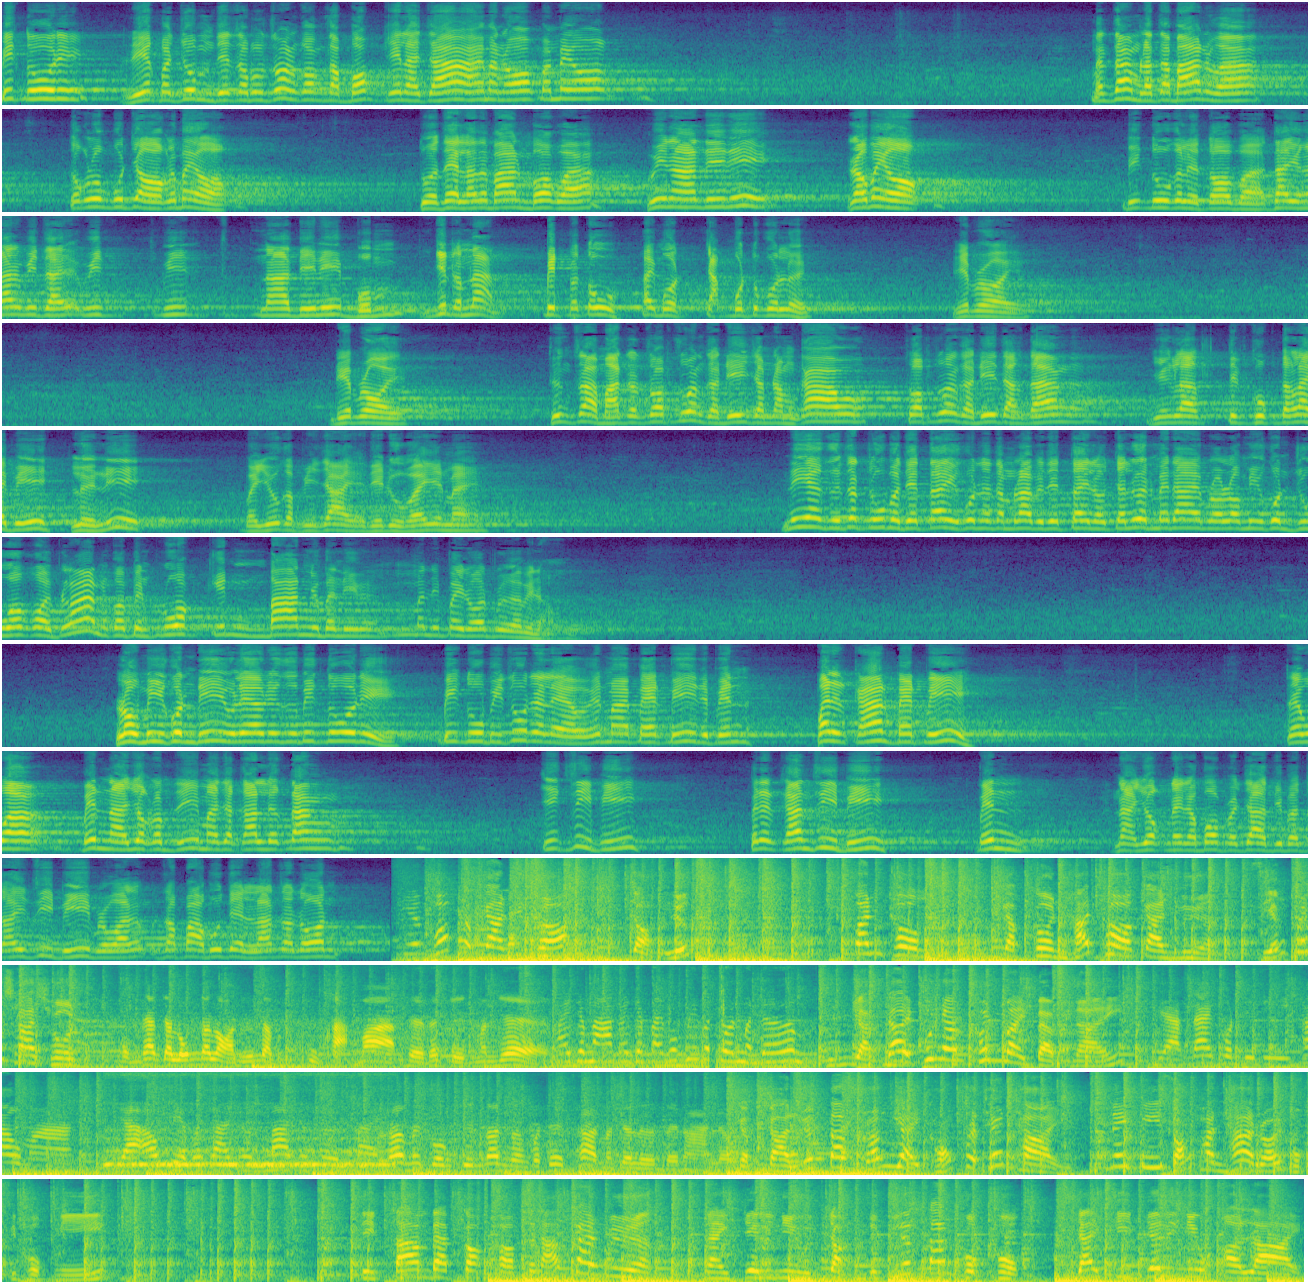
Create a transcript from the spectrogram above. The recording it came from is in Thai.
บิ๊กดูนี่เรียกประชุมเดชสโมสรกองทัพบกเจรจาให้มันออกมันไม่ออก มันตั้งรัฐบาลว่า ตกลงคุณจะออกหรือไม่ออก ตัวแทนรัฐบาลบอกว่า วินาทีนี้เราไม่ออก บิ๊กดูก็เลยตอบว่า ถ้าอย่างนั้นวินาวิวินาทีนี้ผมยึดอำนาจ ปิดประตูให้หมด จับหมดทุกคนเลย เรียบร้อย เรียบร้อย ถึงสามารถจะสอบสวนคดีจำนำข้าว สอบสวนคดีต่างๆ ยิงละติดคุกตั้งหลายปีเลยนี่ไปอยู่กับพี่ชายเดี๋ยวดูไว้เห็นไหมนี่คือศัตรูประเทศไทยคนจะทำลายประเทศไทยเราจะเลื่อนไม่ได้ เพราะเรามีคนจัวก้อยพลานก็เป็นปลวกกินบ้านอยู่แบบนี้มันนี่ไปรอดเรือพี่น้อง เรามีคนดีอยู่แล้วนี่คือบิ๊กตูนี่บิ๊กตูปีสู้ได้แล้ว เห็นมาแปดปีนี่เป็นปฏิการแปดปี แต่ว่าเป็นนายกรัฐมนตรีมาจากการเลือกตั้งอีกสี่ปีเป็นเหตุการสี่ปี เป็นนายกในระบอบประชาธิปไตยสี่ปีเพราะว่าสภาผู้แทนราษฎรเตรียมพบกับการวิเคราะห์เจาะลึกฟันธงกับคน hardcore การเมือง เสียงประชาชน ผมแทบจะล้มตลอดยืนแบบขู่ขามากเศรษฐกิจมันแย่ ใครจะมาใครจะไปพวกพี่ก็จนเหมือนเดิม คุณอยากได้ผู้นำคนใหม่แบบไหน อยากได้คนดีๆเข้ามา อย่าเอาเปรียบประชาชนมากจนเกินไป ถ้าไม่โกงกินบ้านเมืองประเทศชาติมันเจริญไปนานแล้ว กับการเลือกตั้งครั้งใหญ่ของประเทศไทย ในปี 2566 นี้ ติดตามแบบเกาะขอบสนามการเมือง ใน Daily News เจาะลึกเลือกตั้ง 66 ได้ที่ Daily News ออนไลน์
